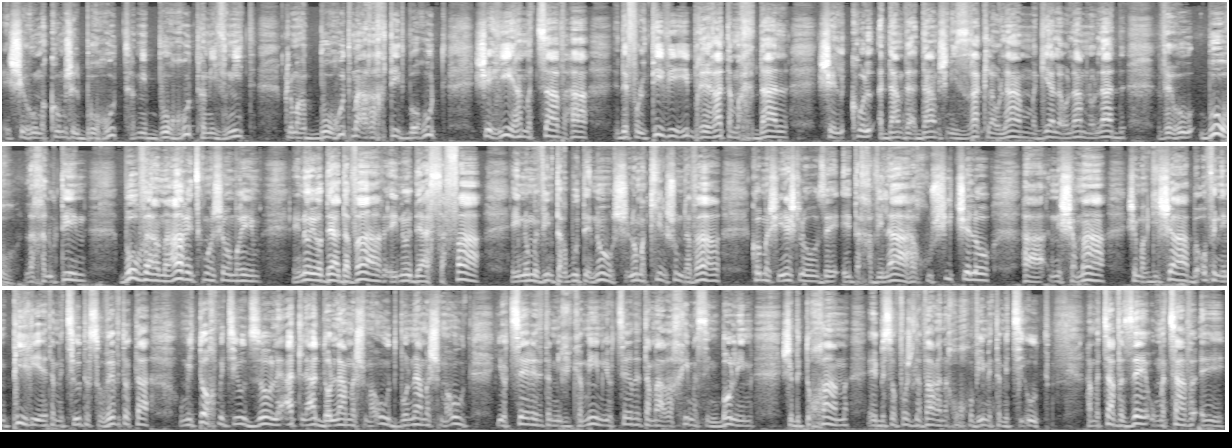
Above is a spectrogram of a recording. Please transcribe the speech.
שהוא מקום של בורות, בורות המבנית, כלומר בורות מערכתית, בורות שהיא המצב הדפולטיבי, היא ברירת המחדל של כל אדם ואדם שנזרק לעולם, מגיע לעולם, נולד, והוא בור לחלוטין, בור ועם הארץ, כמו שאומרים, אינו יודע דבר, אינו יודע שפה, אינו מבין תרבות אנוש, לא מכיר שום דבר, כל מה שיש לו זה את החבילה החושית שלו, הנשמה שמרגישה באופן אמפירי את המציאות הסובבת אותה, ומתוך מציאות זו לאט לאט דולה משמעות, בונה משמעות, יוצרת את המרקמים, יוצרת את המערכים הסימבוליים שבתוכם אה, בסופו של דבר אנחנו חווים את המציאות. המצב הזה הוא מצב אה,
